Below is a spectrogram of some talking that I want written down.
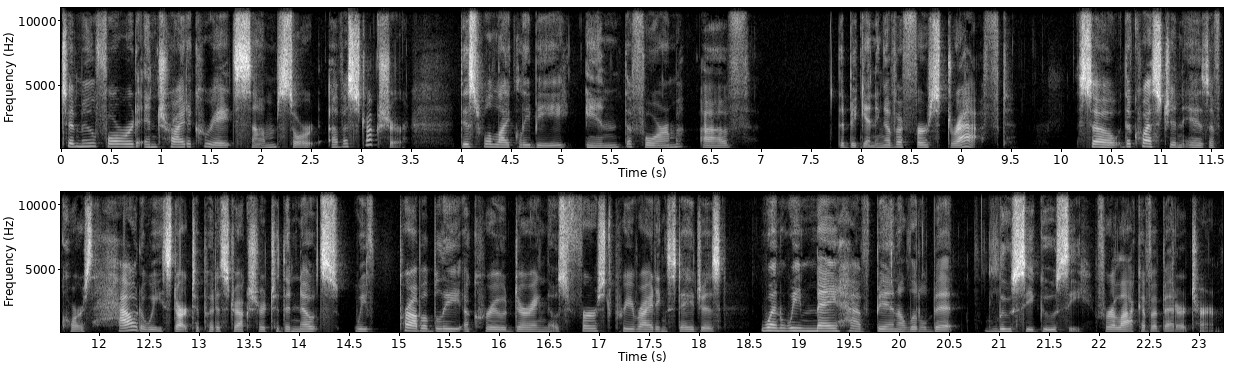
to move forward and try to create some sort of a structure. This will likely be in the form of the beginning of a first draft. So, the question is, of course, how do we start to put a structure to the notes we've probably accrued during those first pre writing stages when we may have been a little bit loosey goosey, for lack of a better term?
